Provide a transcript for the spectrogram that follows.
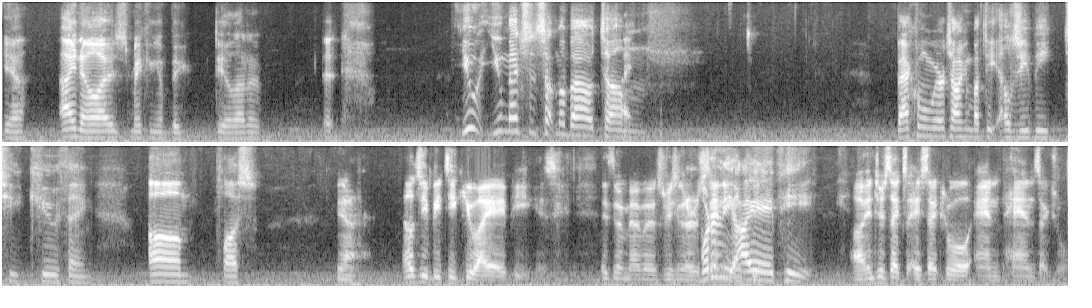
Yeah, I know. I was making a big deal out of it. You you mentioned something about um back when we were talking about the LGBTQ thing. Um, plus, Yeah, LGBTQIAP is is my most recent understanding. what are understanding. the IAP? Uh, intersex, asexual, and pansexual.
